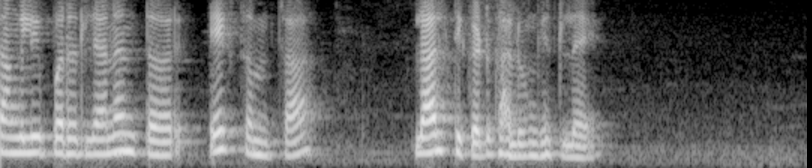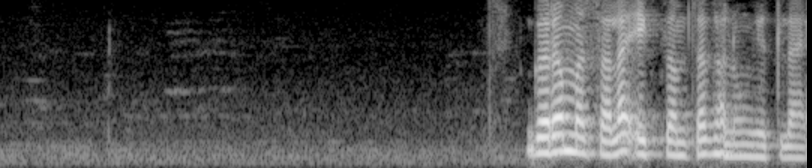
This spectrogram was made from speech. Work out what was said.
चांगली परतल्यानंतर एक चमचा लाल तिखट घालून घेतलं आहे गरम मसाला एक चमचा घालून घेतला आहे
